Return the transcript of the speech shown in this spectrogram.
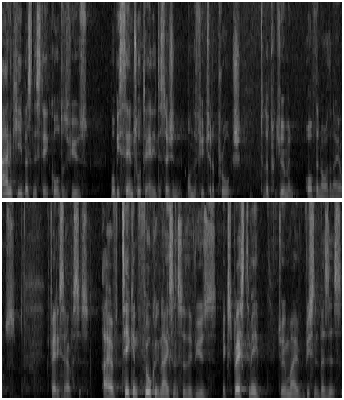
and key business stakeholders' views will be central to any decision on the future approach to the procurement of the Northern Isles ferry services. I have taken full cognizance of the views expressed to me during my recent visits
